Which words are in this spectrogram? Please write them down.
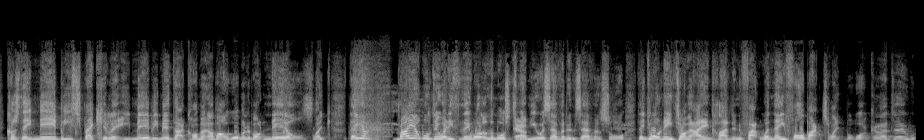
because they maybe speculate he maybe made that comment about a woman about nails. Like, they have, Riot will do anything they want on the most yeah. tenuous evidence ever. So they don't need to have it ironclad. And in fact, when they fall back to like, but what can I do?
